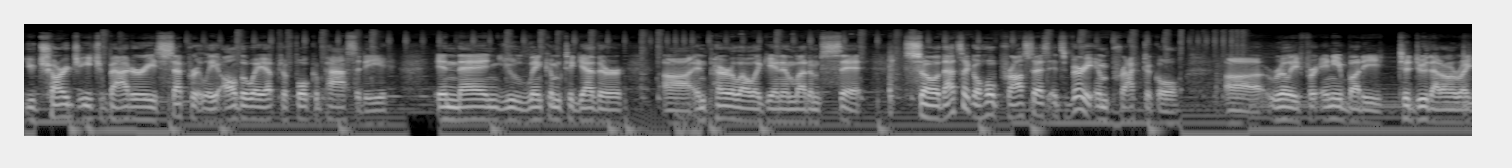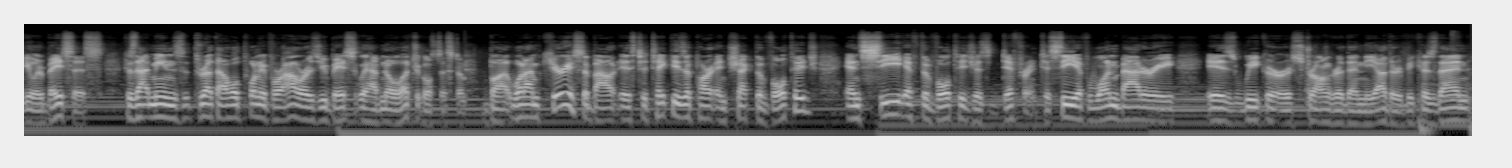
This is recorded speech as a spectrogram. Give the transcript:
you charge each battery separately all the way up to full capacity, and then you link them together uh, in parallel again and let them sit. So that's like a whole process. It's very impractical uh, really for anybody to do that on a regular basis because that means throughout that whole 24 hours you basically have no electrical system. But what I'm curious about is to take these apart and check the voltage and see if the voltage is different to see if one battery is weaker or stronger than the other because then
